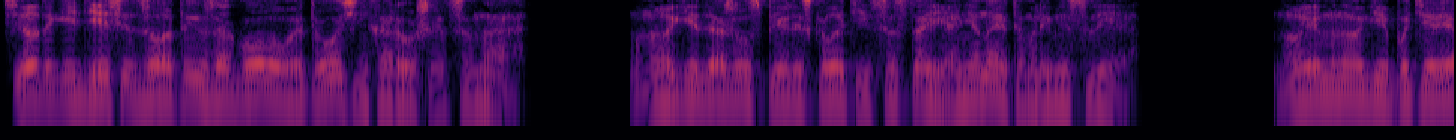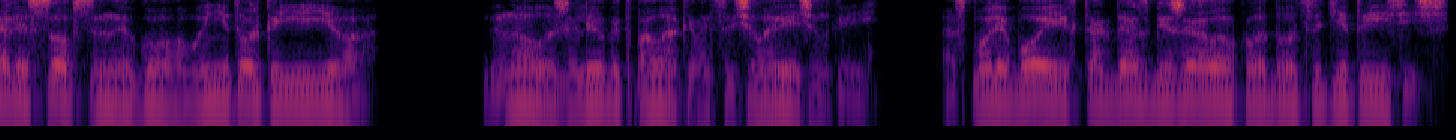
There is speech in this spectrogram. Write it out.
Все-таки десять золотых за голову — это очень хорошая цена. Многие даже успели сколотить состояние на этом ремесле. Но и многие потеряли собственную голову, и не только ее. Гнолы же любят полакомиться человеченкой. А с поля боя их тогда сбежало около двадцати тысяч.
